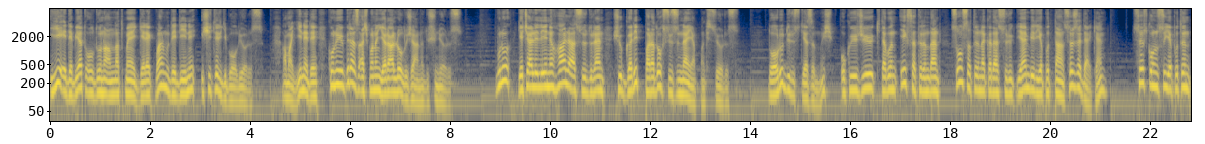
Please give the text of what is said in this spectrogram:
iyi edebiyat olduğunu anlatmaya gerek var mı dediğini işitir gibi oluyoruz. Ama yine de konuyu biraz açmanın yararlı olacağını düşünüyoruz. Bunu geçerliliğini hala sürdüren şu garip paradoks yüzünden yapmak istiyoruz doğru dürüst yazılmış, okuyucuyu kitabın ilk satırından son satırına kadar sürükleyen bir yapıttan söz ederken, söz konusu yapıtın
